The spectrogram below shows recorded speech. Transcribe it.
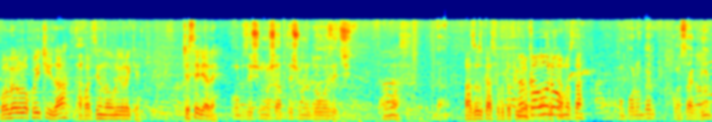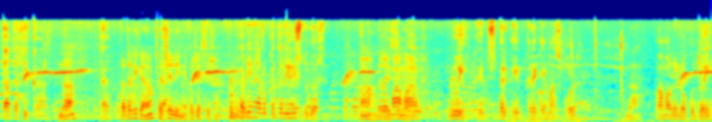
Porumbelul locului 5, da? Aparține domnului Ureche. Ce serie are? 81, 71, 20. Frumos. Da. Ați văzut că ați făcut o figură Încă frumoasă unul! și anul ăsta? Un porumbel consacvin, tată fică. Da? Da. Tata fică, nu? Pe ce linie? Pe ce sușă? Călina lui Cătălin Istudor. Ah, de la Mama lui, că sper că e, cred că e mascul. Da. Mama lui locul 2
